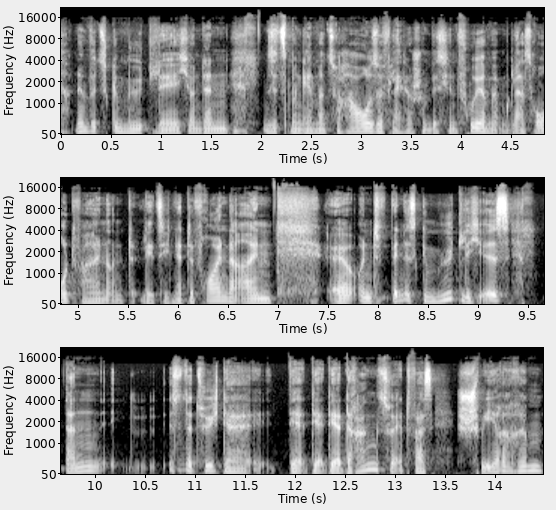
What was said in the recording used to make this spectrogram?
und dann wird es gemütlich und dann sitzt man gerne mal zu Hause, vielleicht auch schon ein bisschen früher mit einem Glas Rotwein und lädt sich nette Freunde ein. Äh, und wenn es gemütlich ist, dann ist natürlich der, der, der, der Drang zu etwas Schwererem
